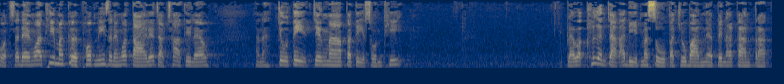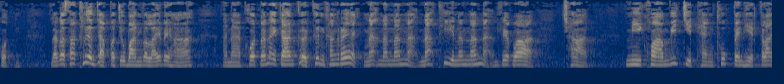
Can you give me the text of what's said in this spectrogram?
กฏ แสดงว่าที่มาเกิดภพนี้แสดงว่าตายแล้วจากชาติที่แล้วนะจุติจึงมาปฏิสนธิแปลว่าเคลื่อนจากอดีตมาสู่ปัจจุบันเนี่ยเป็นอาการปรากฏ แล้วก็ถ้าเคลื่อนจากปัจจุบันก็ไหลไปหา อนาคตเพราะในการเกิดขึ้นครั้งแรกณนั้นนั้นน่ะณที่นั้นนั้นน่ะเรียกว่าชาติมีความวิจิตแห่งทุกเป็นเหตุใกล้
